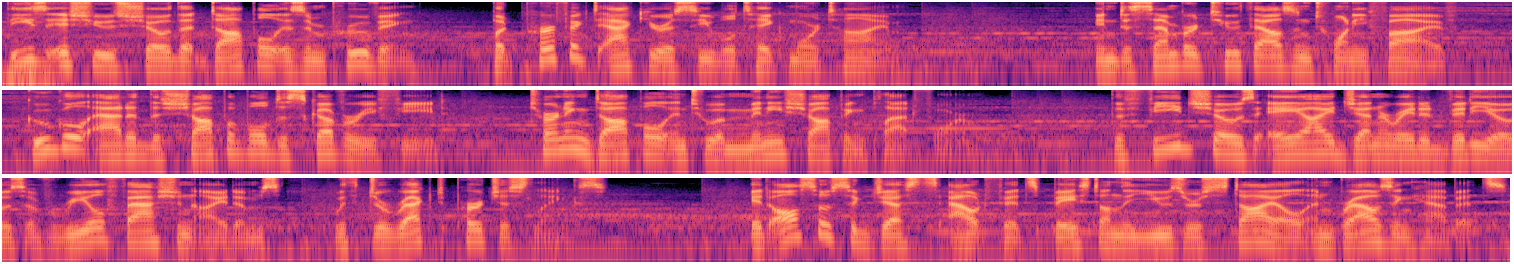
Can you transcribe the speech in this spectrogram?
These issues show that Doppl is improving, but perfect accuracy will take more time. In December 2025, Google added the shoppable discovery feed, turning Doppl into a mini shopping platform. The feed shows AI-generated videos of real fashion items with direct purchase links. It also suggests outfits based on the user's style and browsing habits.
